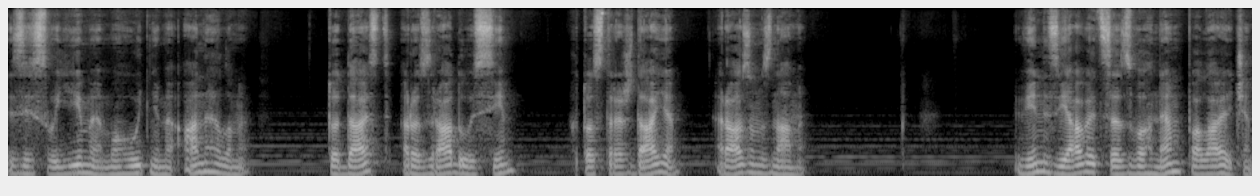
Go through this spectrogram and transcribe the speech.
зі своїми могутніми ангелами, то дасть розраду усім, хто страждає разом з нами. Він з'явиться з вогнем палаючим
